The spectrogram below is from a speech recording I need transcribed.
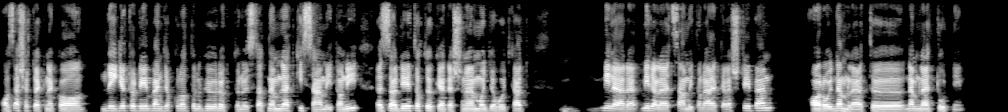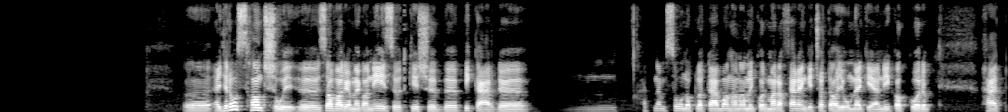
az eseteknek a négyötödében gyakorlatilag ő rögtönöz, tehát nem lehet kiszámítani. Ezzel Déta tökéletesen elmondja, hogy hát mire, mire lehet számítani Riker estében, arra, hogy nem lehet, nem lehet tudni. Egy rossz hangsúly zavarja meg a nézőt később Picard hát nem szónoklatában, hanem amikor már a Ferengi csatahajó megjelenik, akkor hát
